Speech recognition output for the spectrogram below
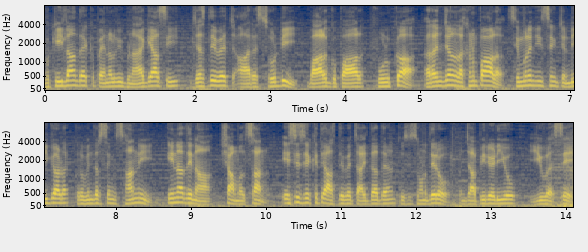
ਵਕੀਲਾਂ ਦਾ ਇੱਕ ਪੈਨਲ ਵੀ ਬਣਾਇਆ ਗਿਆ ਸੀ, ਜਿਸ ਦੇ ਵਿੱਚ ਆਰ ਐਸ ਸੋਢੀ, ਬਾਲ ਗੋਪਾਲ, ਫੂਲਕਾ, ਰੰਜਨ ਲਖਣਪਾਲ ਸਿਮਰਨਜੀਤ ਸਿੰਘ ਚੰਡੀਗੜ੍ਹ ਗੁਰਵਿੰਦਰ ਸਿੰਘ ਸਾਨੀ ਇਹਨਾਂ ਦੇ ਨਾਂ ਸ਼ਾਮਲ ਸਨ। ਇਸੇ ਸਿੱਖ ਇਤਿਹਾਸ ਦੇ ਵਿੱਚ ਅੱਜ ਦਾ ਦਿਨ ਤੁਸੀਂ ਸੁਣਦੇ ਰਹੋ, Punjabi radio, U S A.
